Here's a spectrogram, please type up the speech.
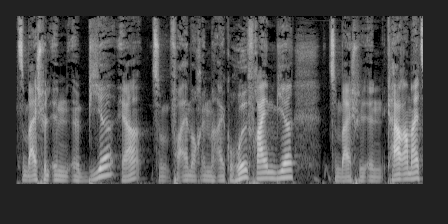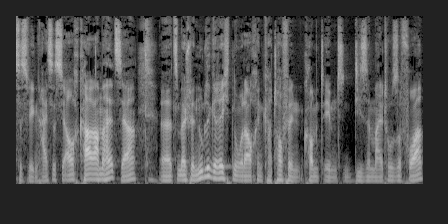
Zum Beispiel in äh, Bier, ja, zum, vor allem auch im alkoholfreien Bier zum Beispiel in Karamalz, deswegen heißt es ja auch Karamalz, ja, äh, zum Beispiel in Nudelgerichten oder auch in Kartoffeln kommt eben diese Maltose vor.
